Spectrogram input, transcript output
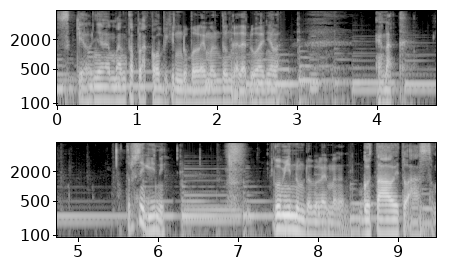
skillnya mantep lah kalau bikin double lemon tuh nggak ada duanya lah. Enak. Terusnya gini. Gue minum double lemon. Gue tahu itu asem.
